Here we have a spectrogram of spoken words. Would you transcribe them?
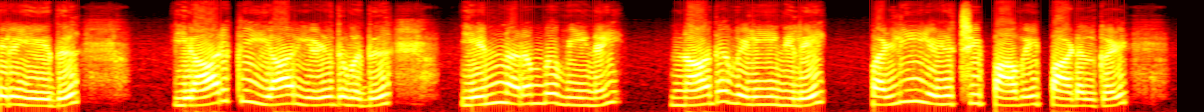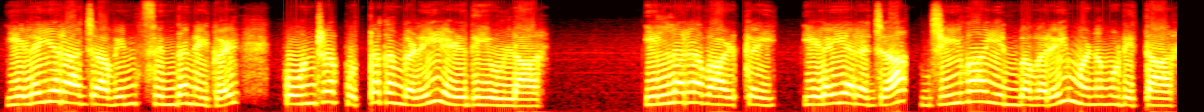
திரையேது யாருக்கு யார் எழுதுவது? என் நரம்பு வீணை நாத வெளியினிலே பள்ளி எழுச்சி பாவை பாடல்கள் இளையராஜாவின் சிந்தனைகள் போன்ற புத்தகங்களை எழுதியுள்ளார். இல்லற வாழ்க்கை. இளையராஜா ஜீவா என்பவரை மணமுடித்தார்.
